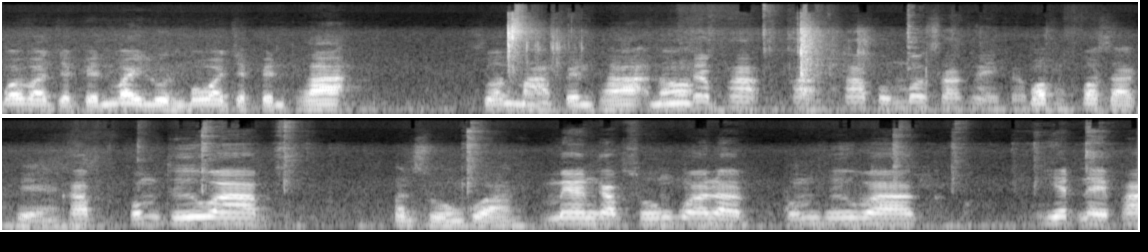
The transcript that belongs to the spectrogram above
บ่ว่าจะเป็นวัยรุ่นบ่ว่าจะเป็นพระ ส่วนมากเป็นพระเนาะแต่พระพระพระผมบ่ซักให้ครับบ่บ่ซักเสียครับ ผมถือว่าเพิ่นสูงกว่า แม่นครับสูงกว่าแล้วผมถือว่าเฮ็ดในพระ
